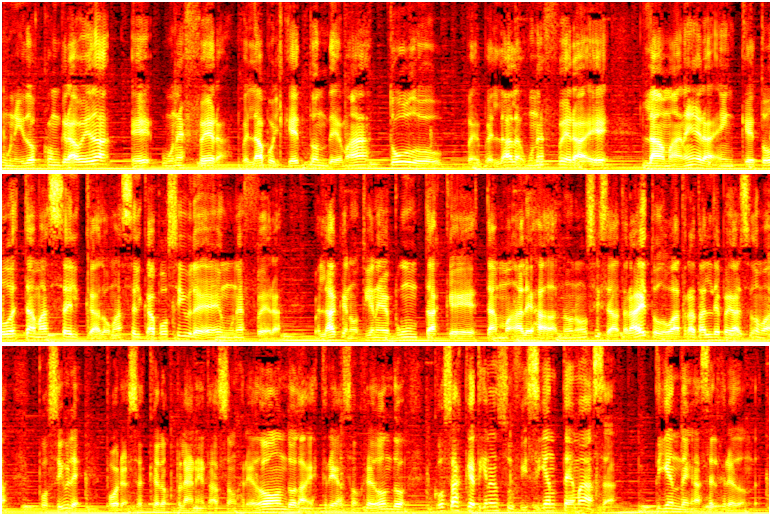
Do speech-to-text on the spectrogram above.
unidos con gravedad, es una esfera, ¿verdad? Porque es donde más todo, ¿verdad? Una esfera es la manera en que todo está más cerca, lo más cerca posible es en una esfera, ¿verdad? Que no tiene puntas que están más alejadas. No, no, si se atrae, todo va a tratar de pegarse lo más posible. Por eso es que los planetas son redondos, las estrellas son redondos. Cosas que tienen suficiente masa tienden a ser redondas.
